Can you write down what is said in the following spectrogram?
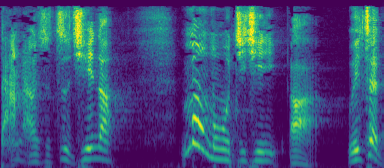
当然是至亲了。孟母及其啊为政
